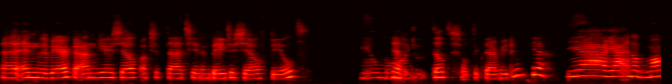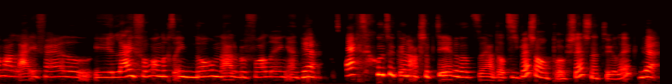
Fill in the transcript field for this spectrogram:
Uh, en we werken aan meer zelfacceptatie en een beter zelfbeeld. Heel mooi. Ja, dat, dat is wat ik daarmee doe, ja. Ja, ja, en dat mama-lijf, hè. je lijf verandert enorm na de bevalling. En ja. echt goed te kunnen accepteren, dat, ja, dat is best wel een proces natuurlijk. Ja,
